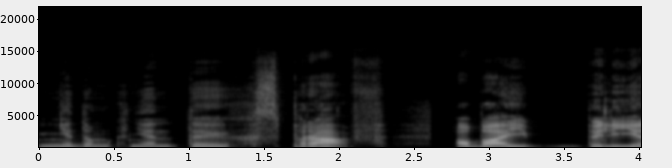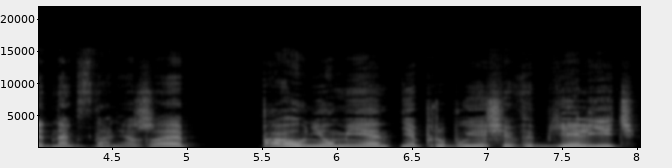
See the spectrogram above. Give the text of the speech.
niedomkniętych spraw. Obaj byli jednak zdania, że Paweł nieumiejętnie próbuje się wybielić,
